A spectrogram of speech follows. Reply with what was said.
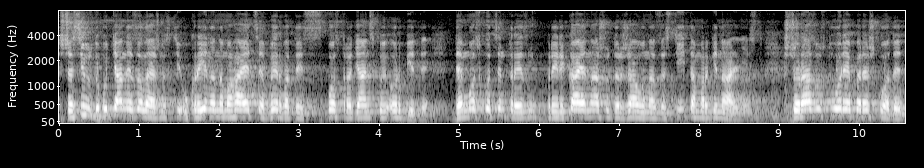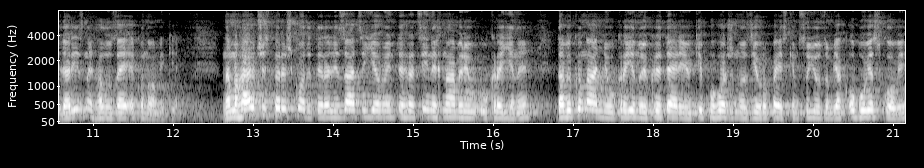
З часів здобуття незалежності Україна намагається вирватися з пострадянської орбіти, де москоцентризм прирікає нашу державу на застій та маргінальність, щоразу створює перешкоди для різних галузей економіки. Намагаючись перешкодити реалізації євроінтеграційних намірів України та виконанню Україною критеріїв, які погоджено з Європейським Союзом як обов'язкові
